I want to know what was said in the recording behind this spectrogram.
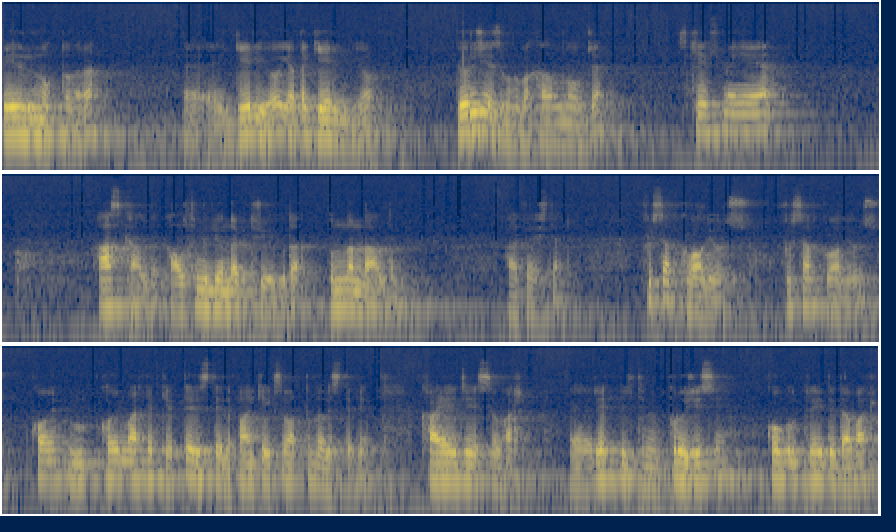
belirli noktalara e, geliyor ya da gelmiyor. Göreceğiz bunu bakalım ne olacak. Scapesmania'ya az kaldı. 6 milyonda bitiriyor bu da. Bundan da aldım. Arkadaşlar. Fırsat kovalıyoruz. Fırsat kovalıyoruz. Coin, Market Cap'te listeli. PancakeSwap'ta da listeli. KYC'si var. E, Red Bull Team'in projesi. Google Play'de de var.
